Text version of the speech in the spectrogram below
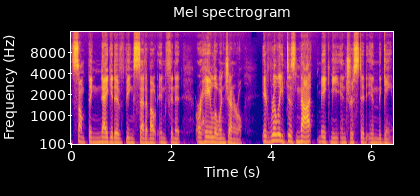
something negative being said about Infinite or Halo in general. It really does not make me interested in the game.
